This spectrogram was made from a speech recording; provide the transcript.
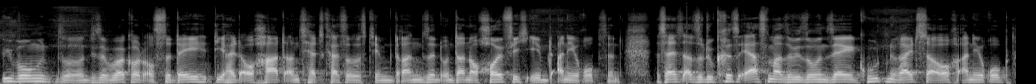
Kombinationsübungen, so diese Workout of the Day, die halt auch hart ans Herz-Kreislauf-System dran sind und dann auch häufig eben anaerob sind. Das heißt also, du kriegst erstmal sowieso einen sehr guten Reiz da auch anaerob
